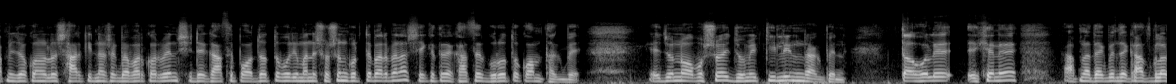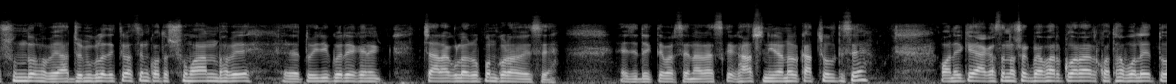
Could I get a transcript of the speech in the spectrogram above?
আপনি যখন হলো সার কীটনাশক ব্যবহার করবেন, সেটা গাছে পর্যাপ্ত পরিমাণে শোষণ করতে পারবে না, সেক্ষেত্রে ঘাসের গ্রোথও কম থাকবে। এজন্য অবশ্যই জমি ক্লিন রাখবেন। তাহলে এখানে আপনার দেখবেন যে গাছগুলো সুন্দর হবে। আর জমিগুলো দেখতে পাচ্ছেন কত সমানভাবে তৈরি করে এখানে চারাগুলো রোপণ করা হয়েছে। এই যে দেখতে পাচ্ছেন, আর আজকে ঘাস নিরানোর কাজ চলতেছে। অনেকে আগাছানাশক ব্যবহার করার কথা বলে, তো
